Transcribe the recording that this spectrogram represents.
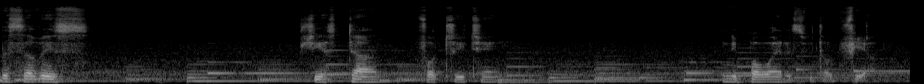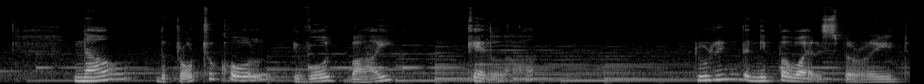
the service she has done for treating Nipah virus without fear. Now, the protocol evolved by Kerala during the Nipah virus parade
